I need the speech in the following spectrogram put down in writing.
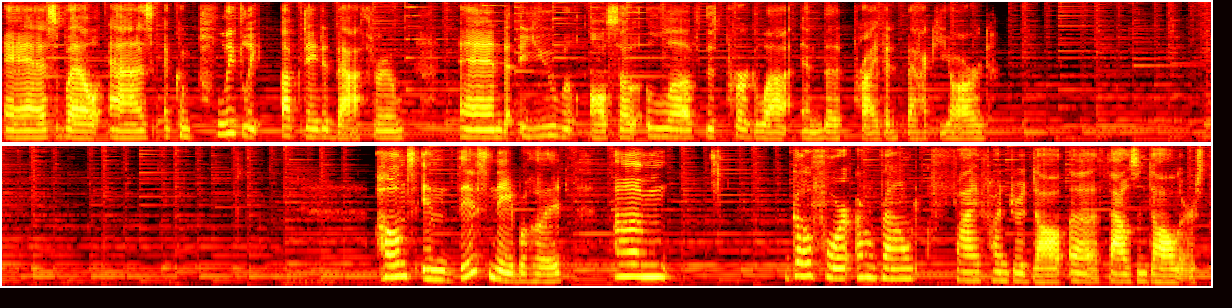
as well as a completely updated bathroom. And you will also love the pergola and the private backyard. Homes in this neighborhood um, go for around $500,000. Uh,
